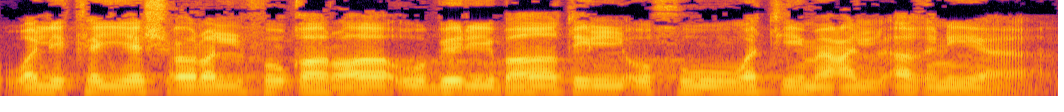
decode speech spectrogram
ولكي يشعر الفقراء برباط الأخوة مع الأغنياء.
